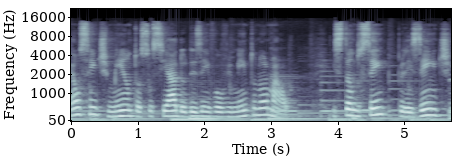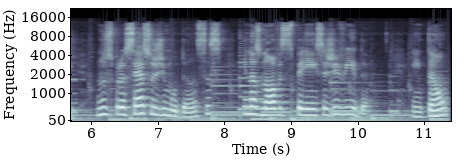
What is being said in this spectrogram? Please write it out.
é um sentimento associado ao desenvolvimento normal, estando sempre presente nos processos de mudanças e nas novas experiências de vida. Então,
